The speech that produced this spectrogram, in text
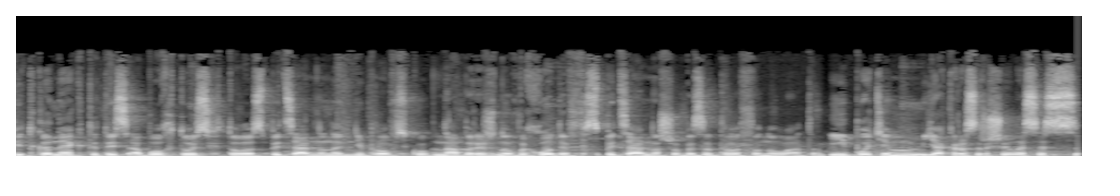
підконектитись, або хтось, хто спеціально на Дніпровську набережну виходив спеціально, щоб зателефонувати. І потім, як розрішилося з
